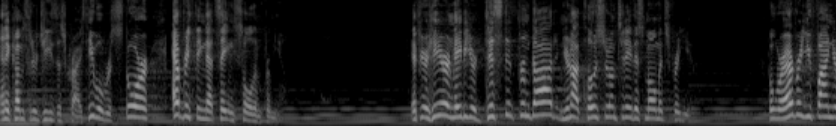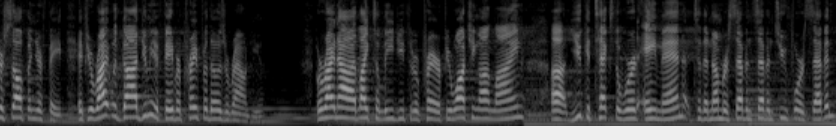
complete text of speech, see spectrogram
and it comes through Jesus Christ. He will restore everything that Satan stole from you. If you're here and maybe you're distant from God and you're not close to Him today, this moment's for you. But wherever you find yourself in your faith, if you're right with God, do me a favor, pray for those around you. But right now, I'd like to lead you through a prayer. If you're watching online, uh, you could text the word amen to the number 77247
